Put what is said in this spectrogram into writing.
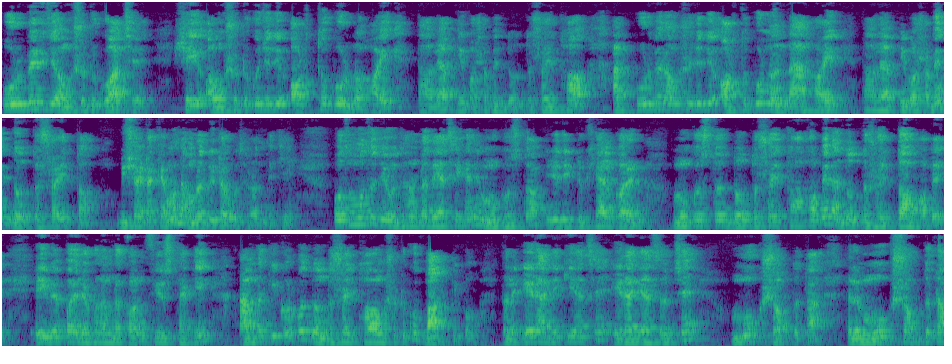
পূর্বের যে অংশটুকু আছে সেই অংশটুকু যদি অর্থপূর্ণ হয়, তাহলে আপনি বসাবেন দন্তস্বয় থ আর পূর্বের অংশ যদি অর্থপূর্ণ না হয়, তাহলে আপনি বসাবেন দন্তস্বয় ত বিষয়টা কেমন? আমরা দুইটা উদাহরণ দেখি। প্রথমত যে উদাহরণটা দেওয়া আছে এখানে, মুখস্থ। আপনি যদি একটু খেয়াল করেন, মুখস্থ দন্তস্বয় থ হবে না দন্তস্বয় ত হবে? এই ব্যাপারে যখন আমরা কনফিউজ থাকি, আমরা কি করব? দন্তস্বয় থ অংশটুকু বাদ দিব। তাহলে এর আগে কি আছে? এর আগে আছে হচ্ছে মুখ শব্দটা। তাহলে মুখ শব্দটা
